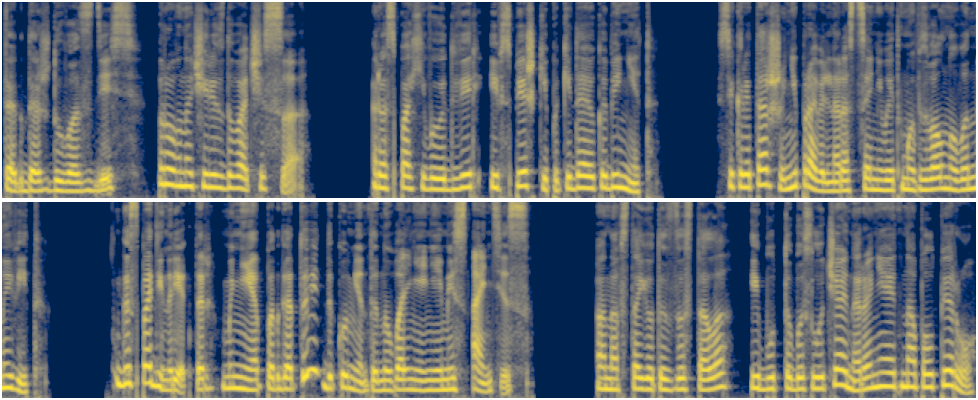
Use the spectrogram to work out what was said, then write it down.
«Тогда жду вас здесь ровно через два часа». Распахиваю дверь и в спешке покидаю кабинет. Секретарша неправильно расценивает мой взволнованный вид. «Господин ректор, мне подготовить документы на увольнение мисс Антис?» Она встает из-за стола и будто бы случайно роняет на пол перо.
